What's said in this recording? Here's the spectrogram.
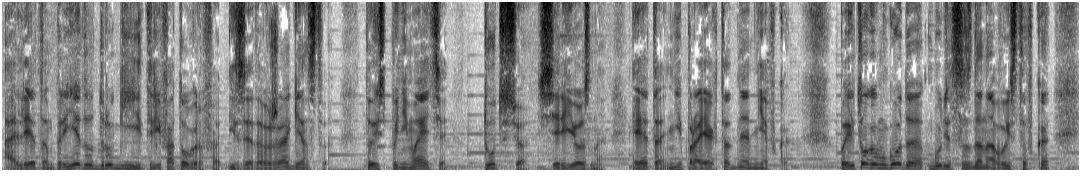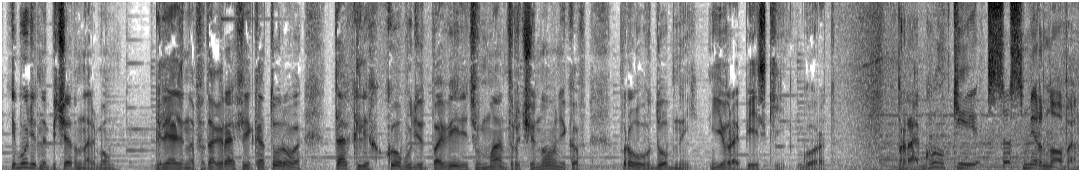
А летом приедут другие три фотографа из этого же агентства. То есть, понимаете, тут все серьезно. Это не проект «Однодневка». По итогам года будет создана выставка и будет напечатан альбом глядя на фотографии которого так легко будет поверить в мантру чиновников про удобный европейский город. Прогулки со Смирновым.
